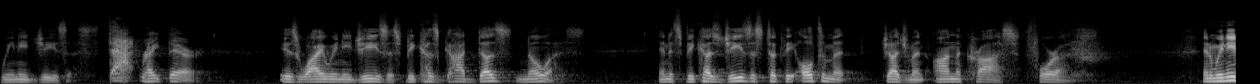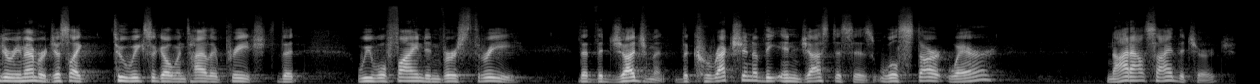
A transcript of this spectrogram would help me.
we need Jesus. That right there is why we need Jesus, because God does know us. And it's because Jesus took the ultimate judgment on the cross for us. And we need to remember, just like two weeks ago when Tyler preached, that we will find in verse 3 that the judgment, the correction of the injustices will start where? Not outside the church,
